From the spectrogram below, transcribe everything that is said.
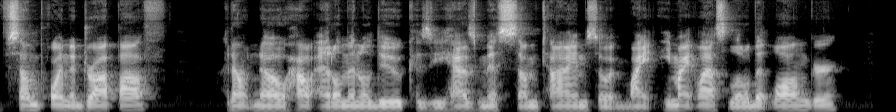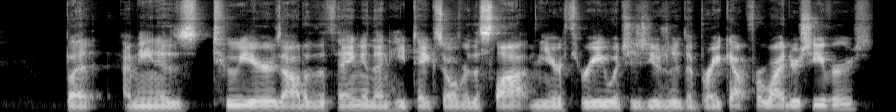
some point a drop off. I don't know how Edelman will do because he has missed some time, so it might he might last a little bit longer. But I mean, is two years out of the thing, and then he takes over the slot in year three, which is usually the breakout for wide receivers.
